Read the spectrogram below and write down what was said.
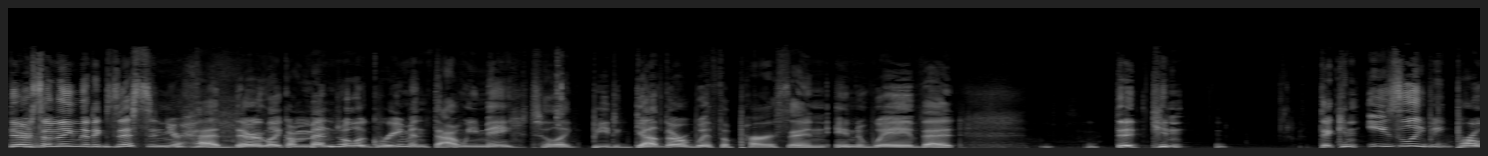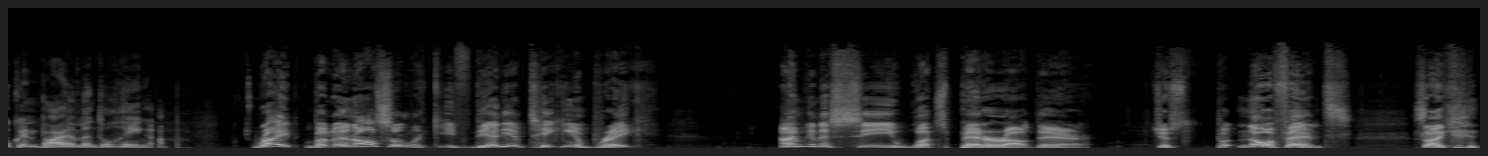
there's something that exists in your head. They're like a mental agreement that we make to like be together with a person in a way that that can that can easily be broken by a mental hang up. Right, but and also like if the idea of taking a break, I'm gonna see what's better out there. Just, but no offense. It's like,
